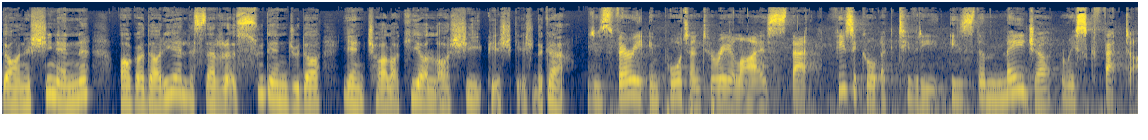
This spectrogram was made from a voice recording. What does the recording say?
دانشینن آگاداری لسر سودن جدا ین چالاکی لاشی پیشکش دکه. It is very important to realize that physical activity is the major risk factor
